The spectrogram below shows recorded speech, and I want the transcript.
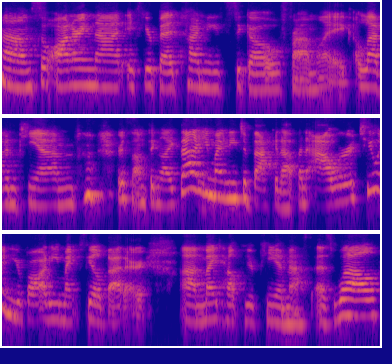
um, so honoring that if your bedtime needs to go from like 11 p.m. or something like that, you might need to back it up an hour or two and your body might feel better, um, might help your PMS as well.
